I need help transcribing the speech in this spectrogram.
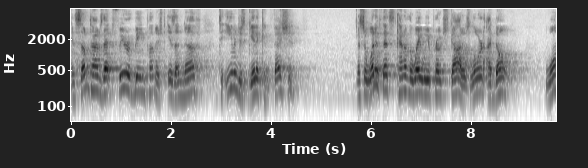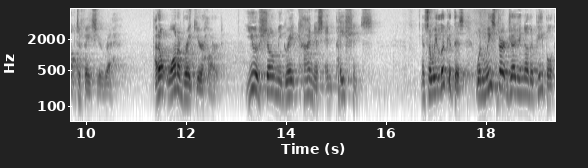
And sometimes that fear of being punished is enough to even just get a confession. And so, what if that's kind of the way we approach God? Is Lord, I don't want to face your wrath. I don't want to break your heart. You have shown me great kindness and patience. And so we look at this. When we start judging other people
